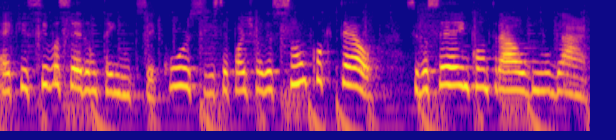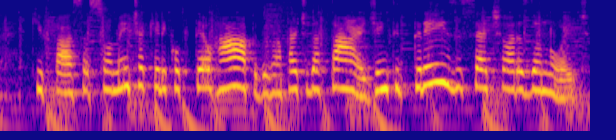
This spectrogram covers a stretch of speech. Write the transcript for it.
é que se você não tem muitos recursos, você pode fazer só um coquetel. Se você encontrar algum lugar que faça somente aquele coquetel rápido na parte da tarde, entre 3 e 7 horas da noite.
